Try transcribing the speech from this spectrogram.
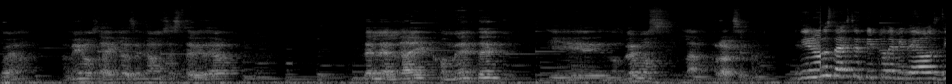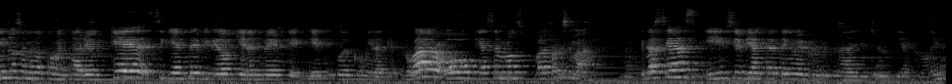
Bueno, amigos, ahí les dejamos este video. Denle like, comenten y nos vemos la próxima. Si nos gusta este tipo de videos, dinos en los comentarios qué siguiente video quieren ver, qué, qué tipo de comida quieren probar o qué hacemos para la próxima. Gracias y soy Bianca, tengo mi propio canal de YouTube, Bianca Molina.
